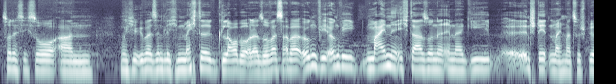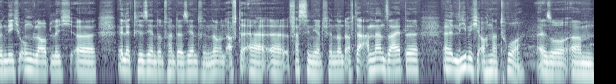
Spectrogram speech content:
so, dass ich so an irgendwelche übersinnlichen Mächte glaube oder sowas, aber irgendwie, irgendwie meine ich da so eine Energie äh, in Städten manchmal zu spüren, die ich unglaublich äh, elektrisierend und fantasierend finde und auf der, äh, äh, faszinierend finde. Und auf der anderen Seite äh, liebe ich auch Natur. Also ähm,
